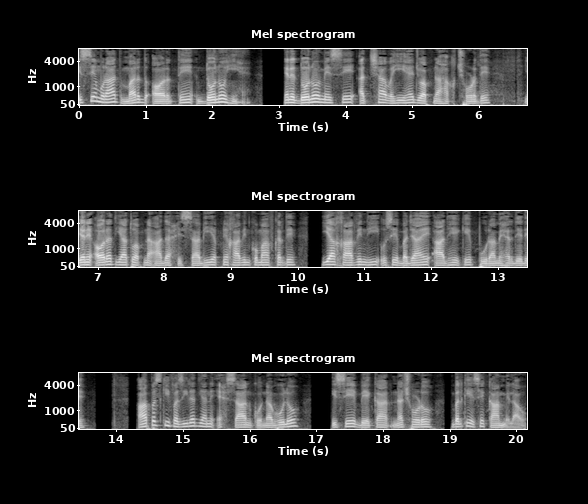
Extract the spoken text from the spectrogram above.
اس سے مراد مرد عورتیں دونوں ہی ہیں۔ یعنی دونوں میں سے اچھا وہی ہے جو اپنا حق چھوڑ دے۔ یعنی عورت یا تو اپنا آدھا حصہ بھی اپنے خاوند کو معاف کر دے، یا خاوند ہی اسے بجائے آدھے کے پورا مہر دے دے۔ آپس کی فضیلت یعنی احسان کو نہ بھولو۔ اسے بیکار نہ چھوڑو، بلکہ اسے کام ملاؤ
